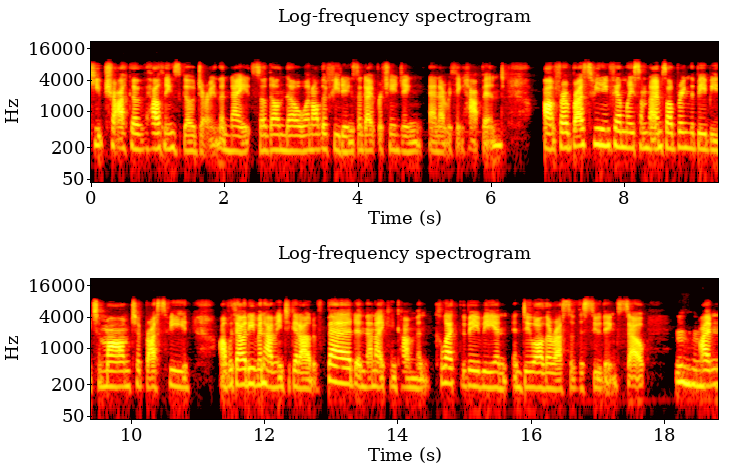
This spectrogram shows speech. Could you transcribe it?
keep track of how things go during the night, so they'll know when all the feedings and diaper changing and everything happened. Uh, for a breastfeeding family, sometimes I'll bring the baby to mom to breastfeed uh, without even having to get out of bed, and then I can come and collect the baby and and do all the rest of the soothing. So mm-hmm. I'm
